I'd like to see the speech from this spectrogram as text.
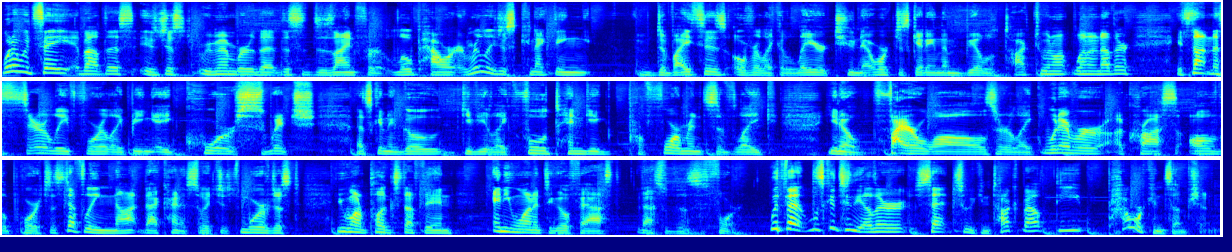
what I would say about this is just remember that this is designed for low power and really just connecting devices over like a layer two network, just getting them to be able to talk to one another. It's not necessarily for like being a core switch that's gonna go give you like full 10 gig performance of like, you know, firewalls or like whatever across all of the ports. It's definitely not that kind of switch. It's more of just you wanna plug stuff in and you want it to go fast. That's what this is for. With that, let's get to the other set so we can talk about the power consumption.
